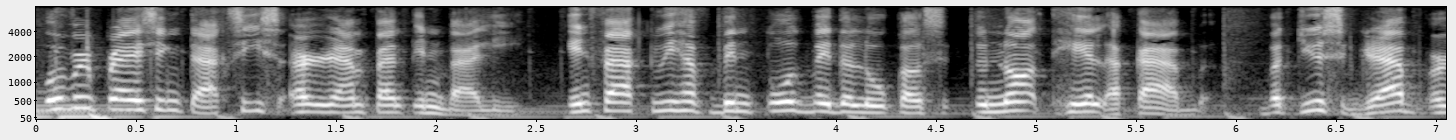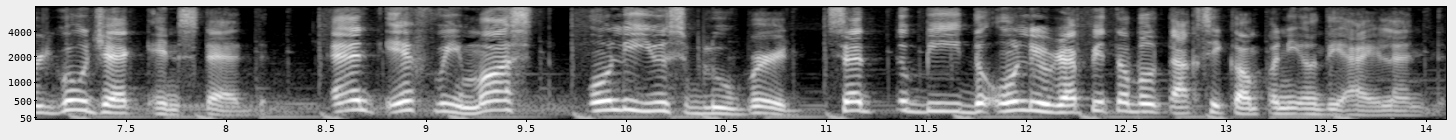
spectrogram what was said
Overpricing taxis are rampant in Bali. In fact, we have been told by the locals to not hail a cab, but use Grab or Gojek instead. And if we must, only use Bluebird, said to be the only reputable taxi company on the island.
